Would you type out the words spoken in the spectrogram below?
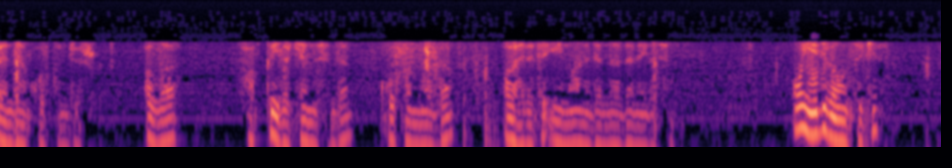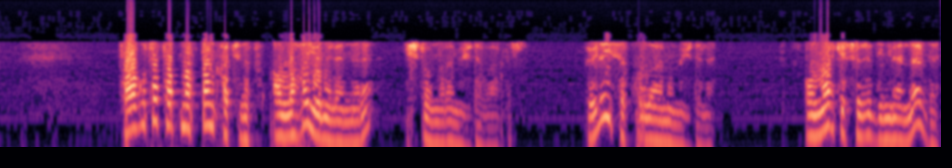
benden korkun diyor. Allah hakkıyla kendisinden korkanlardan ahirete iman edenlerden eylesin. 17 ve 18 Tağuta tapmaktan kaçınıp Allah'a yönelenlere işte onlara müjde vardır. Öyleyse kullarını müjdele. Onlar ki sözü dinlerler de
